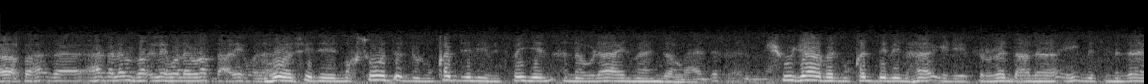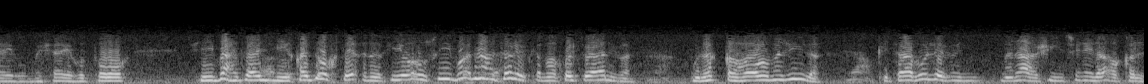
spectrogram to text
آه فهذا هذا لا ينظر إليه ولا يرد عليه ولا هو سيدي المقصود أنه المقدمة بتبين أنه لا علم عنده. ما شو جاب المقدمة الهائلة في الرد على أئمة المذاهب ومشايخ الطرق؟ في بحث علمي قد أخطئ أنا فيه وأصيب وأنا أعترف كما قلت آنفا. منقها ومزيدة. نعم. كتاب ألف من من 20 سنة لا أقل.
